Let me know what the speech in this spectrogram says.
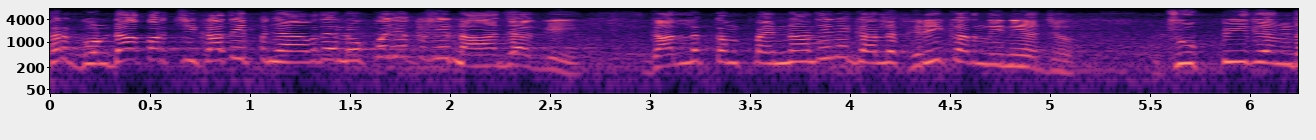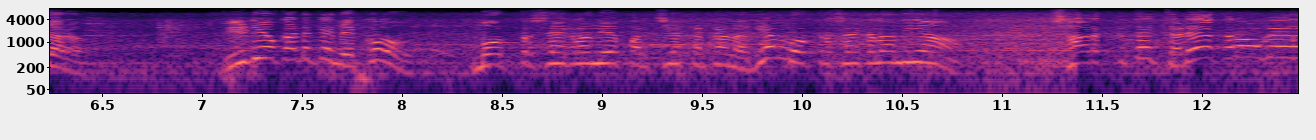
ਫਿਰ ਗੁੰਡਾ ਪਰਚੀ ਕਾਦੀ ਪੰਜਾਬ ਦੇ ਲੋਕੋ, ਜੇ ਤੁਸੀਂ ਨਾ ਜਾਗੇ, ਗੱਲ ਕੰਪੈਨਾਂ ਦੀ ਨਹੀਂ, ਗੱਲ ਫਰੀ ਕਰਨ ਦੀ ਨਹੀਂ ਅੱਜ। ਯੂਪੀ ਦੇ ਅੰਦਰ। ਵੀਡੀਓ ਕੱਢ ਕੇ ਦੇਖੋ, ਮੋਟਰਸਾਈਕਲਾਂ ਦੀਆਂ ਪਰਚੀਆਂ ਕੱਟਣ ਲੱਗੀਆਂ, ਮੋਟਰਸਾਈਕਲਾਂ ਦੀਆਂ। ਸੜਕ ਤੇ ਚੜਿਆ ਕਰੋਗੇ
